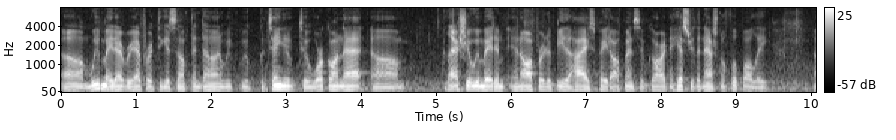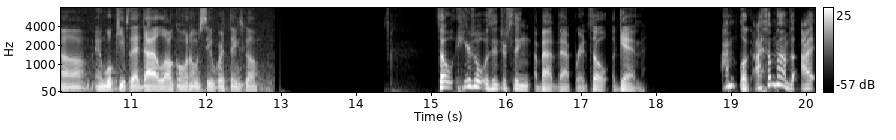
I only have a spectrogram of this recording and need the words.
um, we've made every effort to get something done. We've, we've to work on that. Last year, we made an, an, offer to be the highest paid offensive guard in the history of the National Football League, uh, and we'll keep that dialogue going and we'll see where things go. So here's what was interesting about that, Britt. So again, I'm look, I sometimes I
